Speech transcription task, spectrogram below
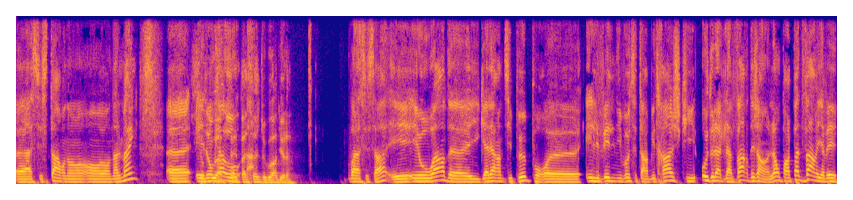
euh, assez star en, en, en Allemagne Euh, et Surtout donc là après au- le passage de Guardiola. voilà, c'est ça. Et, et Howard, euh, il galère un petit peu pour euh, élever le niveau de cet arbitrage qui, au-delà de la VAR, déjà, hein, là on parle pas de VAR. Il y avait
